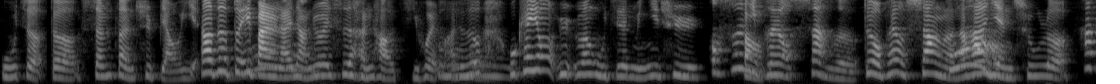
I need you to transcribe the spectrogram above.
舞者的身份去表演，那这对一般人来讲就会是很好的机会嘛，就是嗯我可以用云门舞集的名义去哦，所以你朋友上了，对我朋友上了，然后他演出了。他在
